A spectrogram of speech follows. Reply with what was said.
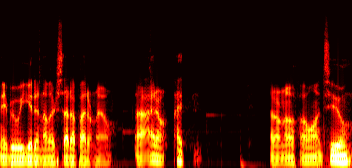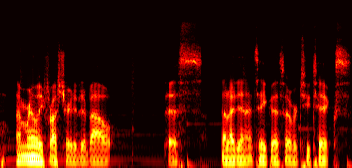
maybe we get another setup. I don't know. I, don't. I. I don't know if I want to. I'm really frustrated about this that I didn't take this over two ticks.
